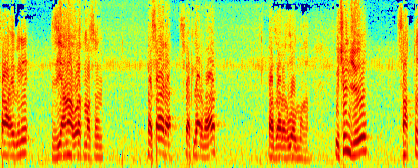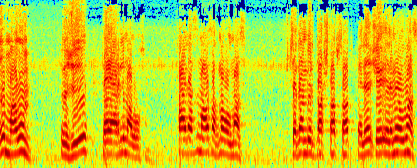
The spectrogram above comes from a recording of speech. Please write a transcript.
sahibini ziyana uğratmasın və s. sifətlər var bacarıqlı olmağa. Üçüncü, satdığı malın özü dəyərli mal olsun. Faydasız malı satmaq olmaz. Küçədən bir daş tap sat, elə şey eləmək olmaz.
